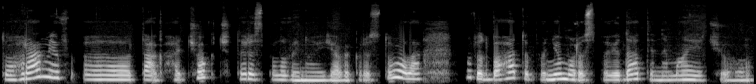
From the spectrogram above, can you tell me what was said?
100 грамів, е, так, гачок 4,5 я використовувала. Ну, Тут багато по ньому розповідати немає чого.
